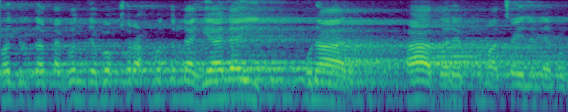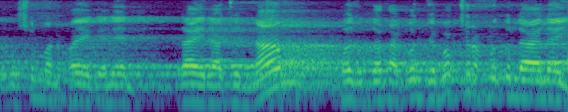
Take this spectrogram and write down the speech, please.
হজরদাতা গঞ্জ বক্স রহমতুল্লাহ হিয়ালাই ওনার পা ধরে ক্ষমা চাইলেন এবং মুসলমান হয়ে গেলেন। রায় রাজুর নাম হজরদাতা গঞ্জ বক্স রহমতুল্লাহ আলাই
